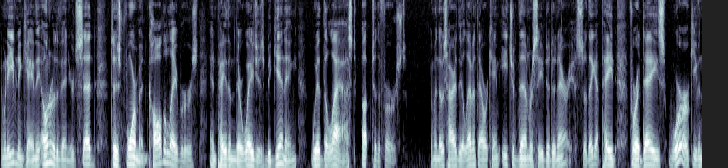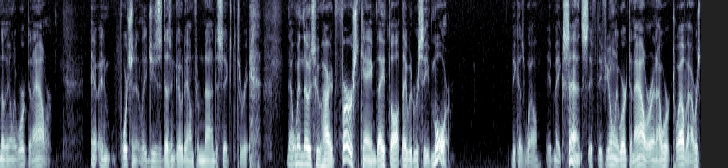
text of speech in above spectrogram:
And when evening came, the owner of the vineyard said to his foreman, Call the laborers and pay them their wages, beginning with the last up to the first. And when those hired the eleventh hour came, each of them received a denarius. So they got paid for a day's work, even though they only worked an hour. And fortunately, Jesus doesn't go down from nine to six to three. now, when those who hired first came, they thought they would receive more because, well, it makes sense. If, if you only worked an hour and I worked 12 hours,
